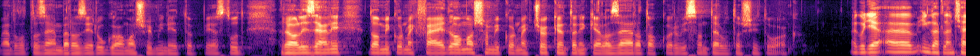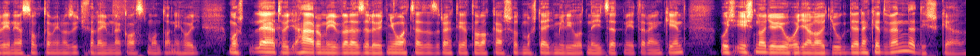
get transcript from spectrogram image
mert ott az ember azért rugalmas, hogy minél több pénzt tud realizálni, de amikor meg fájdalmas, amikor meg csökkenteni kell az árat, akkor viszont elutasítóak. Meg ugye ingatlan cserénél szoktam én az ügyfeleimnek azt mondani, hogy most lehet, hogy három évvel ezelőtt 800 ezeret ért a lakásod, most egy milliót négyzetméterenként, és nagyon jó, hogy eladjuk, de neked venned is kell.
